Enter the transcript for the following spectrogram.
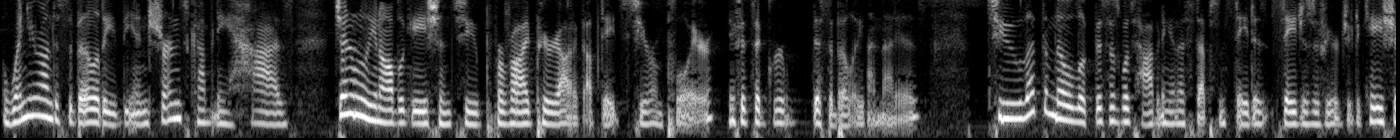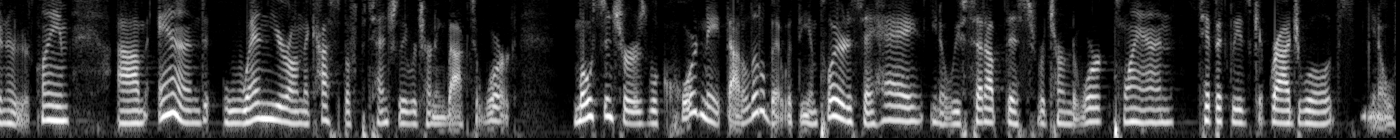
when you're on disability, the insurance company has generally an obligation to provide periodic updates to your employer, if it's a group disability, plan, that is, to let them know, look, this is what's happening in the steps and stages, stages of your adjudication or your claim, um, and when you're on the cusp of potentially returning back to work. Most insurers will coordinate that a little bit with the employer to say, hey, you know, we've set up this return to work plan. Typically it's gradual. It's, you know,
